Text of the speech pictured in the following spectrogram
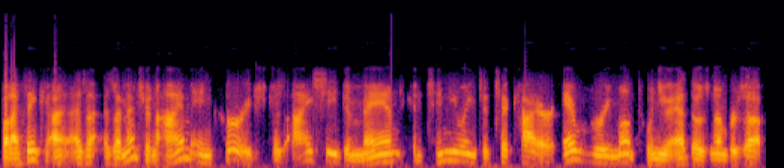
But I think, as I, as I mentioned, I'm encouraged because I see demand continuing to tick higher every month. When you add those numbers up,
